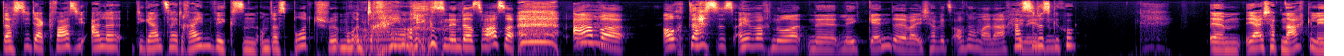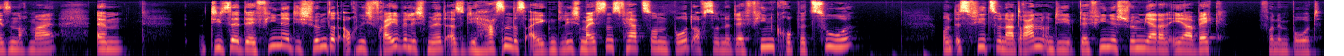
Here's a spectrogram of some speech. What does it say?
dass die da quasi alle die ganze Zeit reinwichsen, um das Boot schwimmen und reinwichsen in das Wasser. Aber auch das ist einfach nur eine Legende, weil ich habe jetzt auch nochmal nachgelesen. Hast du das geguckt? Ähm, ja, ich habe nachgelesen nochmal. Ähm, diese Delfine, die schwimmen dort auch nicht freiwillig mit, also die hassen das eigentlich. Meistens fährt so ein Boot auf so eine Delfingruppe zu und ist viel zu nah dran und die Delfine schwimmen ja dann eher weg von dem Boot.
